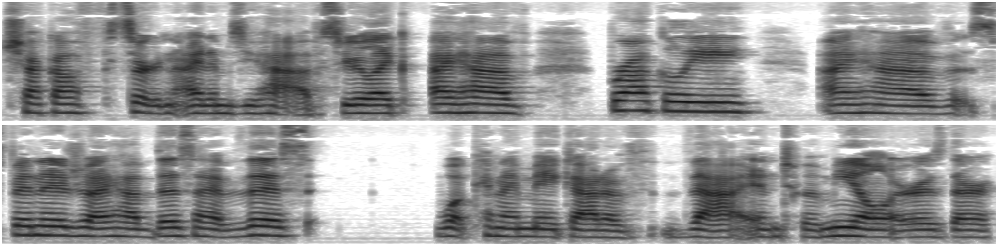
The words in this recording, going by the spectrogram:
check off certain items you have. So you're like, I have broccoli, I have spinach, I have this, I have this. What can I make out of that into a meal? Or is there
